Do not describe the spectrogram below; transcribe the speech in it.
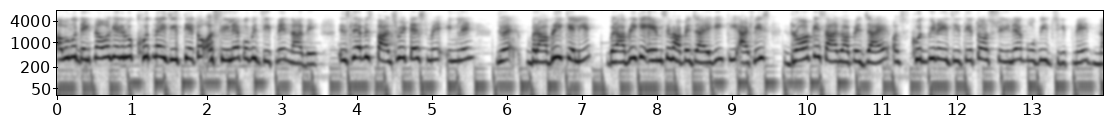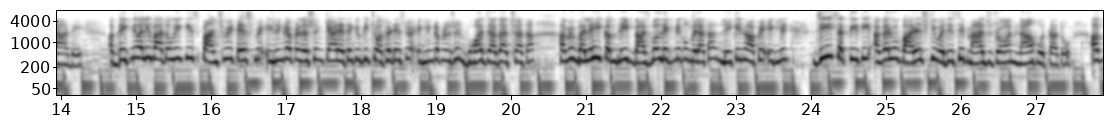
अब उनको देखना होगा कि अगर वो खुद नहीं जीतती है तो ऑस्ट्रेलिया को भी जीतने ना दे। इसलिए अब इस पाँचवें टेस्ट में इंग्लैंड जो है, बराबरी के लिए, बराबरी के एम से वहाँ पे जाएगी कि एटलीस्ट ड्रॉ के साथ वहाँ पे जाए और खुद भी नहीं जीते तो ऑस्ट्रेलिया को भी जीतने ना दे। अब देखने वाली बात होगी कि इस पाँचवें टेस्ट में इंग्लैंड का प्रदर्शन क्या रहता है, क्योंकि चौथा टेस्ट में इंग्लैंड का प्रदर्शन बहुत ज़्यादा अच्छा था। हमें भले ही कंप्लीट बैसबॉल देखने को मिला था, लेकिन वहाँ पे इंग्लैंड जीत सकती थी अगर वो बारिश की वजह से मैच ड्रॉ ना होता तो। अब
